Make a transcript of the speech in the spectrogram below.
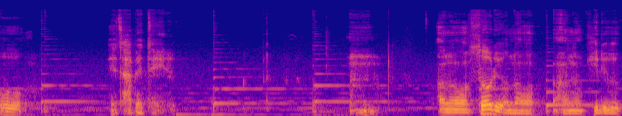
を食べている、あの僧侶のあの着る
